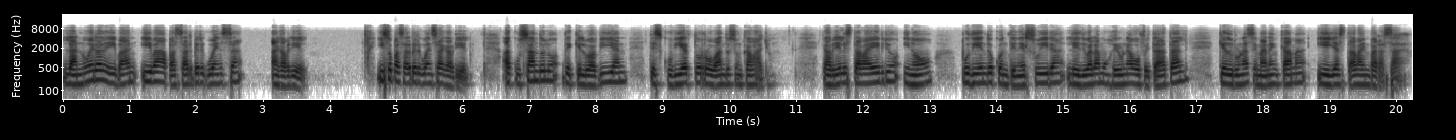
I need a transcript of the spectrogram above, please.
la nuera de Iván iba a pasar vergüenza a Gabriel. Hizo pasar vergüenza a Gabriel, acusándolo de que lo habían descubierto robándose un caballo. Gabriel estaba ebrio y no pudiendo contener su ira, le dio a la mujer una bofetada tal que duró una semana en cama y ella estaba embarazada.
